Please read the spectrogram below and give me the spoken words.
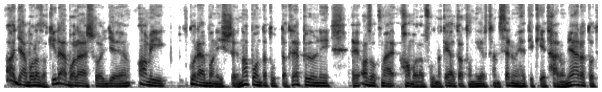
Nagyjából az a kilábalás, hogy ami korábban is naponta tudtak repülni, azok már hamarabb fognak eltartani értelemszerűen heti két-három járatot,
